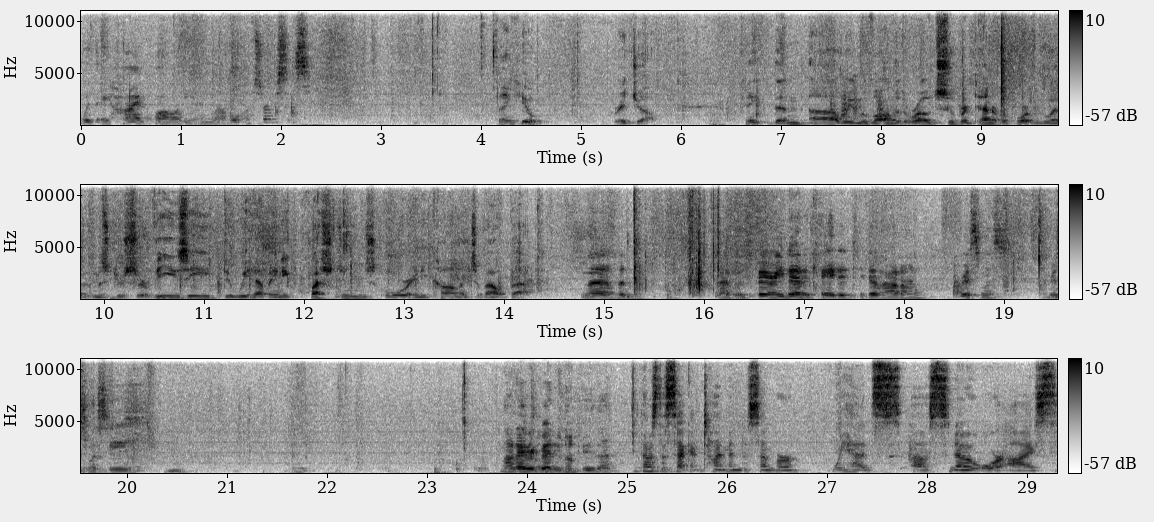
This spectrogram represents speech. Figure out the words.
with a high quality and level of services. Thank you. Great job. Okay, then uh, we move on to the road superintendent report with Mr. Servizi. Do we have any questions or any comments about that? No, but that was very dedicated to go out on Christmas, Christmas Eve. Hmm? Not everybody would do that. That was the second time in December we had s- uh, snow or ice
